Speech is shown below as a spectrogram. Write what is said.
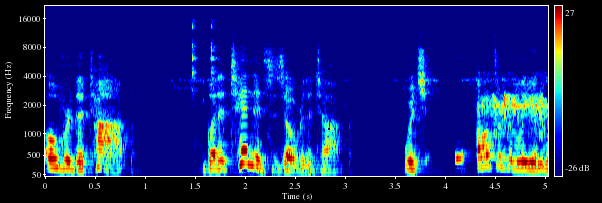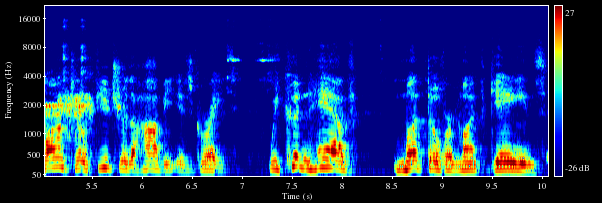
over the top, but attendance is over the top, which ultimately in long-term future of the hobby is great. We couldn't have month over month gains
